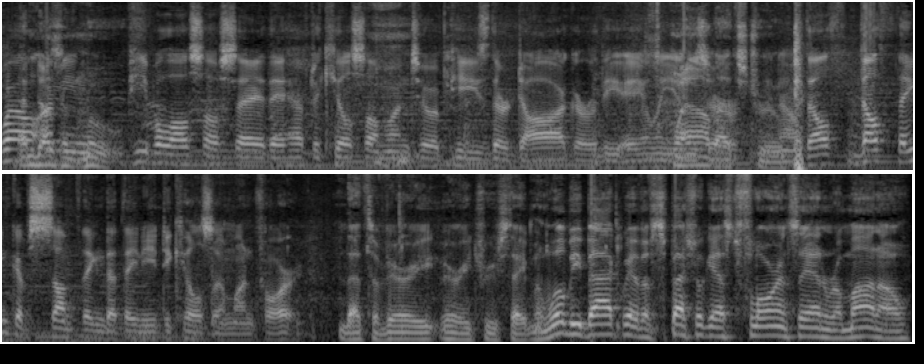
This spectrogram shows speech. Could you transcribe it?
Well, and doesn't I mean, move. people also say they have to kill someone to appease their dog or the aliens. Well, or, that's true. You know, they'll they'll think of something that they need to kill someone for. That's a very, very true statement. We'll be back. We have a special guest, Florence Ann Romano,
